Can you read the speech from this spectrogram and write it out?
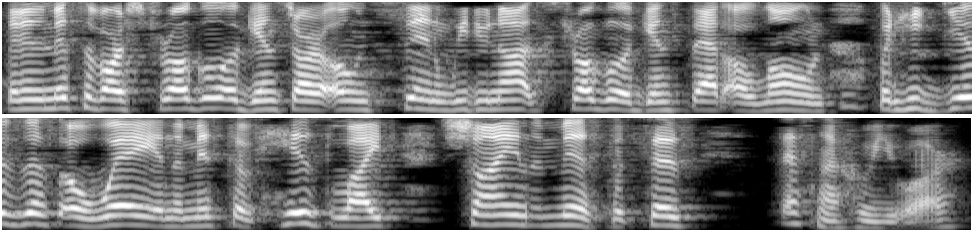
That in the midst of our struggle against our own sin, we do not struggle against that alone, but he gives us a way in the midst of his light shine in the mist that says, that's not who you are.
